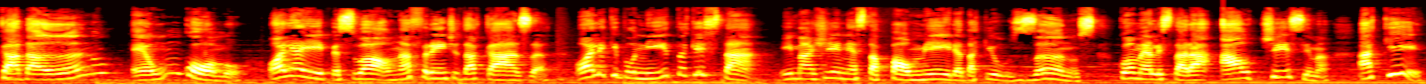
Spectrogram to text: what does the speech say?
Cada ano é um gomo. Olha aí, pessoal, na frente da casa. Olha que bonita que está. Imagine esta palmeira daqui uns anos, como ela estará altíssima. Aqui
